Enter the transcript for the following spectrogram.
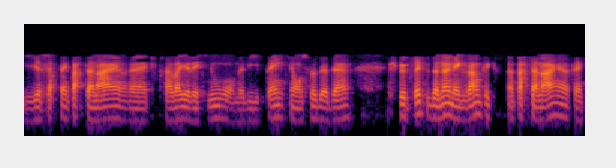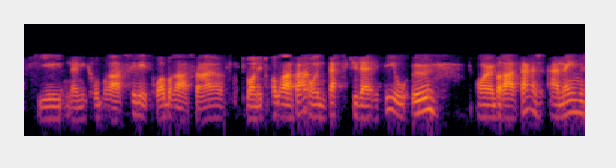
il y a certains partenaires euh, qui travaillent avec nous. On a des pains qui ont ça dedans. je peux peut-être vous donner un exemple. Un partenaire euh, qui est la microbrasserie Les Trois Brasseurs. Bon, les Trois Brasseurs ont une particularité où eux ont un brassage à même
